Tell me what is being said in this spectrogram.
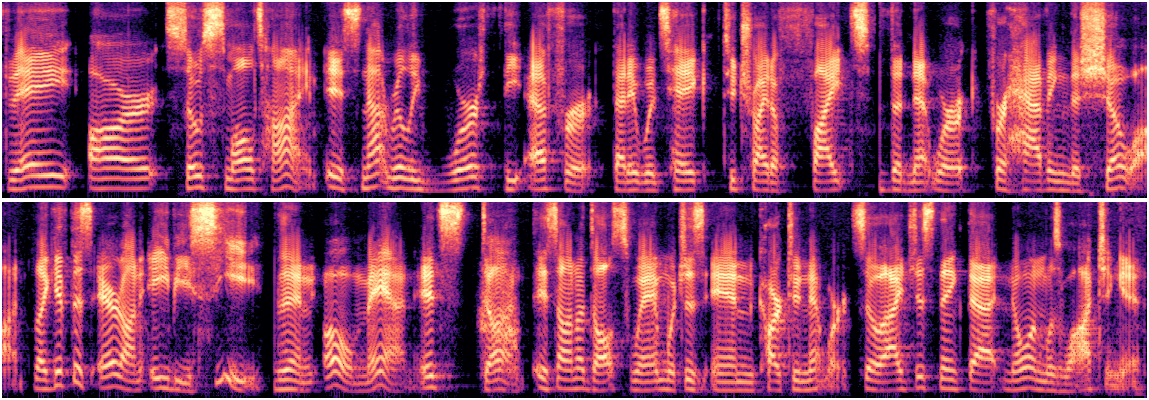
they are so small time. It's not really worth the effort that it would take to try to fight the network for having the show on. Like if this aired on ABC, then oh man, it's done. It's on Adult Swim, which is in Cartoon Network. So I just think that no one was watching it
